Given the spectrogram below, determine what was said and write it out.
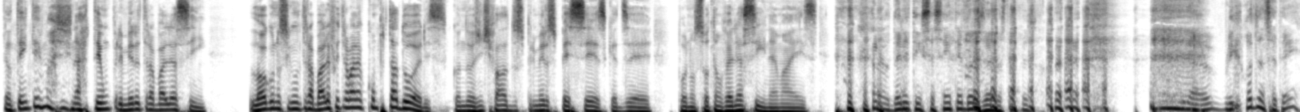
Então tenta imaginar ter um primeiro trabalho assim. Logo no segundo trabalho eu fui trabalhar com computadores. Quando a gente fala dos primeiros PCs, quer dizer, pô, não sou tão velho assim, né? Mas. não, o dele tem 62 anos, tá, pessoal? Quantos anos você tem?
